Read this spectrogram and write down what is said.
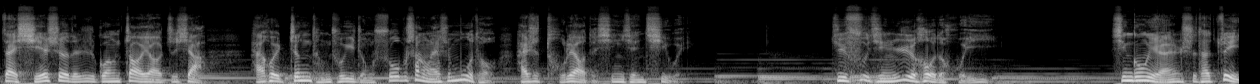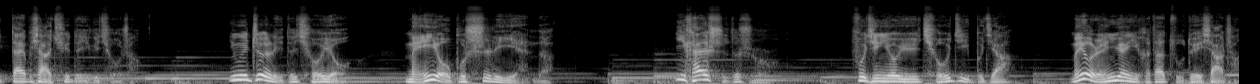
在斜射的日光照耀之下，还会蒸腾出一种说不上来是木头还是涂料的新鲜气味。据父亲日后的回忆，新公园是他最待不下去的一个球场。因为这里的球友没有不势利眼的。一开始的时候，父亲由于球技不佳，没有人愿意和他组队下场，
